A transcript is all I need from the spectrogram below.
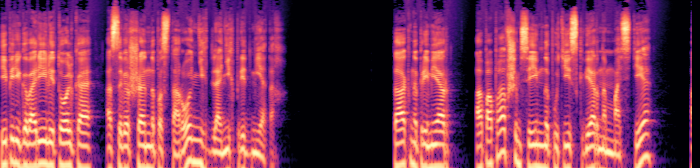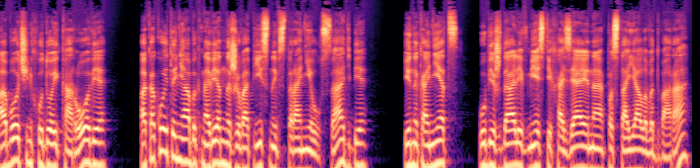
и переговорили только о совершенно посторонних для них предметах. Так, например, о попавшемся им на пути скверном мосте, об очень худой корове, о какой-то необыкновенно живописной в стороне усадьбе и, наконец, убеждали вместе хозяина постоялого двора,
